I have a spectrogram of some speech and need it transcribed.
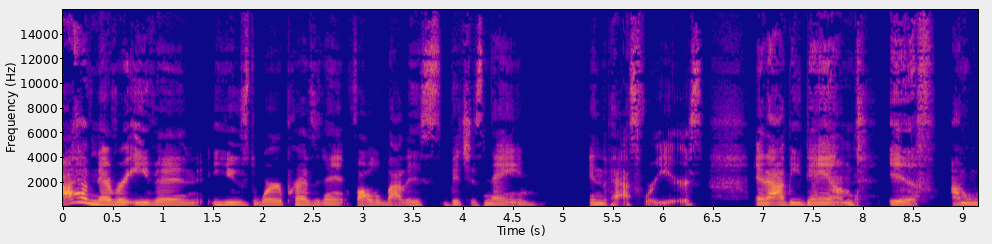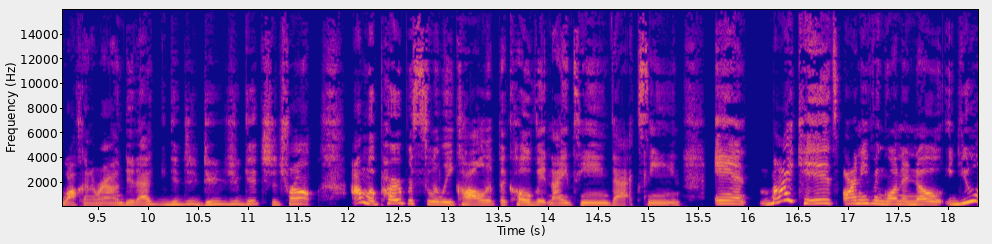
I have never even used the word president followed by this bitch's name in the past four years. And I'd be damned if I'm walking around. Did I, did you, did you get your Trump? I'm going to purposefully call it the COVID-19 vaccine. And my kids aren't even going to know you,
